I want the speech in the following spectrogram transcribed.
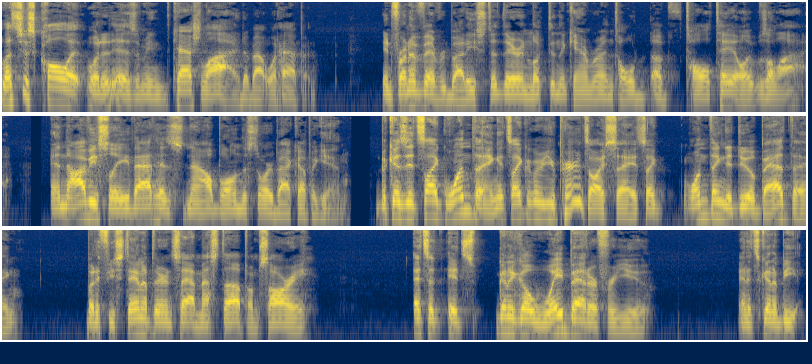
Let's just call it what it is. I mean, Kash lied about what happened in front of everybody. Stood there and looked in the camera and told a tall tale. It was a lie, and obviously that has now blown the story back up again. Because it's like one thing. It's like what your parents always say. It's like one thing to do a bad thing, but if you stand up there and say I messed up, I'm sorry. It's a it's going to go way better for you and it's going to be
